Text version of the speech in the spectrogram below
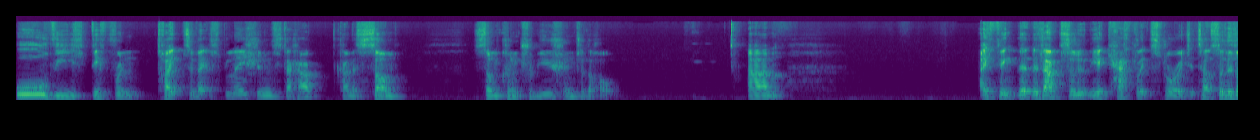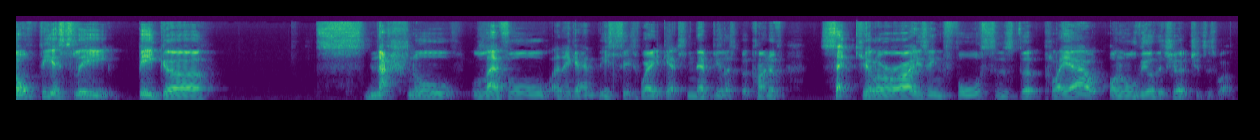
all these different types of explanations to have kind of some some contribution to the whole. Um, I think that there's absolutely a Catholic story to tell. So there's obviously bigger national level, and again, this is where it gets nebulous, but kind of secularizing forces that play out on all the other churches as well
